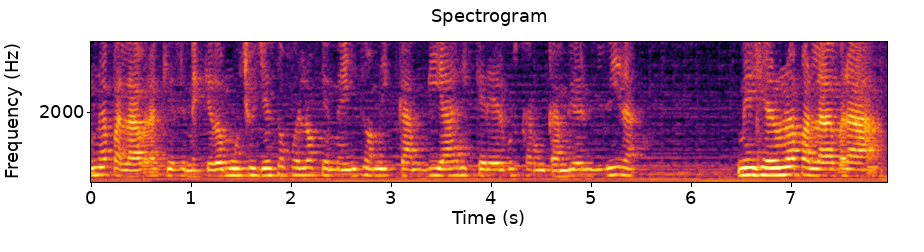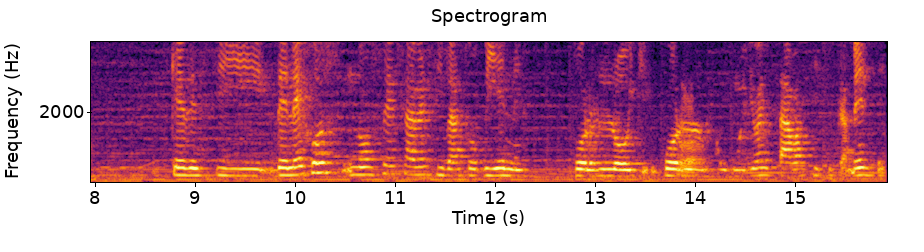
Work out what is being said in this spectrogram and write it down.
una palabra que se me quedó mucho y eso fue lo que me hizo a mí cambiar y querer buscar un cambio en mi vida. Me dijeron una palabra que de, si, de lejos no se sabe si vas o vienes por lo por como yo estaba físicamente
